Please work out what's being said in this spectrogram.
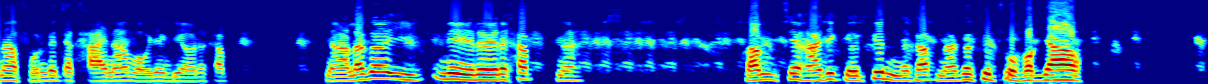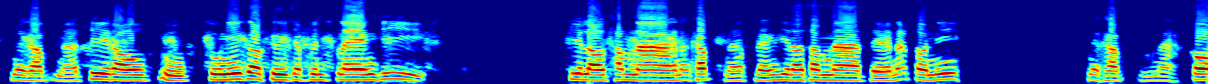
หน้าฝนก็จะคายน้ำออกอย่างเดียวนะครับนะแล้วก็อีกนี่เลยนะครับนะความเสียหายที่เกิดขึ้นนะครับนะก็คือถั่วฝักยาวนะครับนะที่เราปลูกตรงนี้ก็คือจะเป็นแปลงที่ที่เราทำนานะครับนะแปลงที่เราทำนาแต่ณตอนนี้นะครับนะก็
